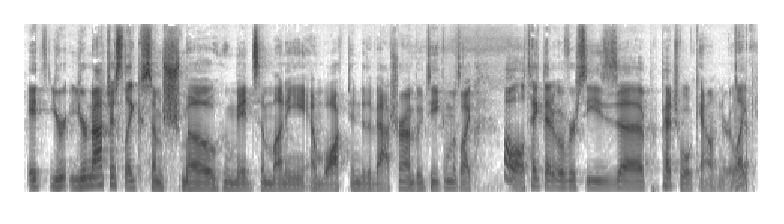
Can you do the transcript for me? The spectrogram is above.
It, you're you're not just like some schmo who made some money and walked into the Vacheron boutique and was like, "Oh, I'll take that overseas uh, perpetual calendar." Like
